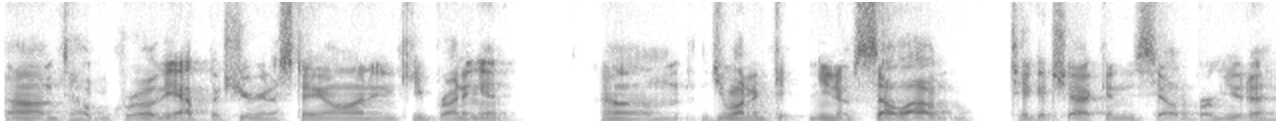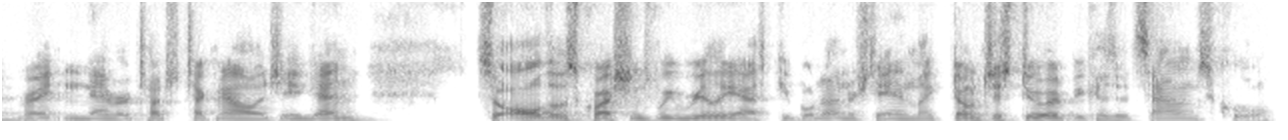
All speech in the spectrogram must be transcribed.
um, to help grow the app, but you're going to stay on and keep running it? Um, do you want to you know sell out, take a check, and sail to Bermuda, right? Never touch technology again So all those questions we really ask people to understand, like, don't just do it because it sounds cool.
